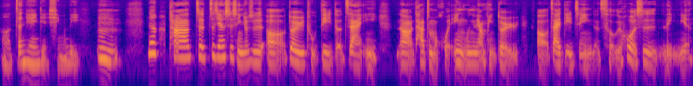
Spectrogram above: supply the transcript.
呃增添一点心力。嗯，那他这这件事情就是呃对于土地的在意，那他怎么回应无印良品对于呃在地经营的策略或者是理念？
